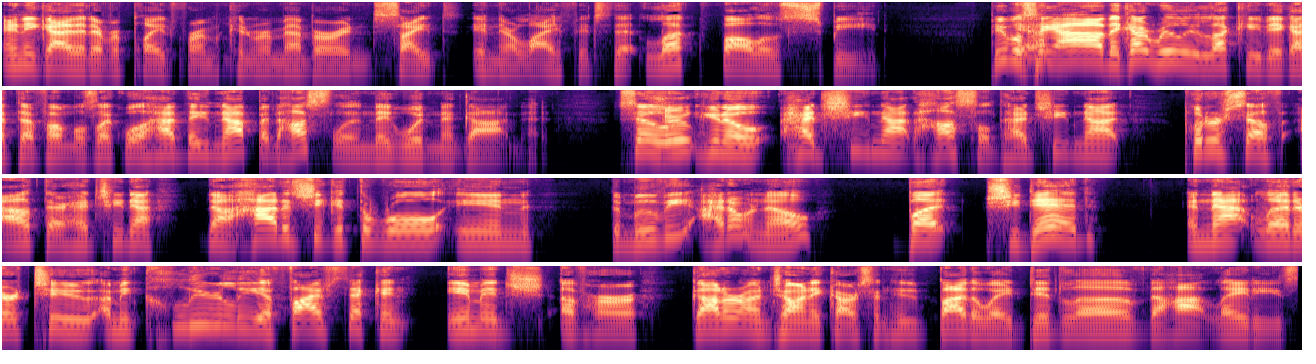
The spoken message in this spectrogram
any guy that ever played for him can remember and cite in their life. It's that luck follows speed. People Yeah. say, "Oh, they got really lucky. They got that fumble." It's like, well, had they not been hustling, they wouldn't have gotten it. So True. you know, had she not hustled, had she not put herself out there, had she not now, how did she get the role in the movie? I don't know, but she did, and that led her to. I mean, clearly a five second image of her got her on Johnny Carson, who, by the way, did love the hot ladies,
